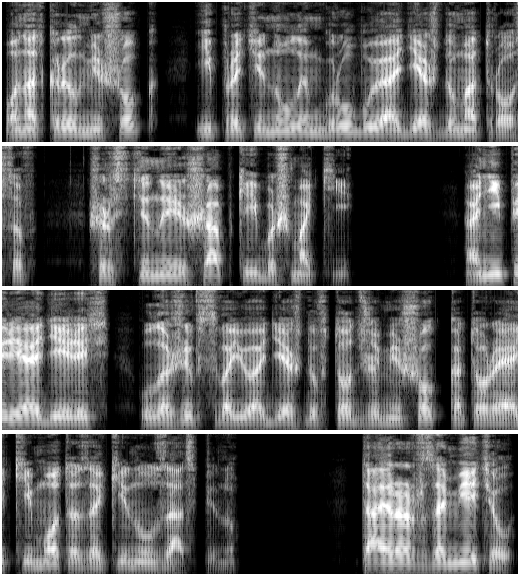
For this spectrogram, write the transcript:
Он открыл мешок и протянул им грубую одежду матросов, шерстяные шапки и башмаки. Они переоделись, уложив свою одежду в тот же мешок, который Акимото закинул за спину. Тайрер заметил,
